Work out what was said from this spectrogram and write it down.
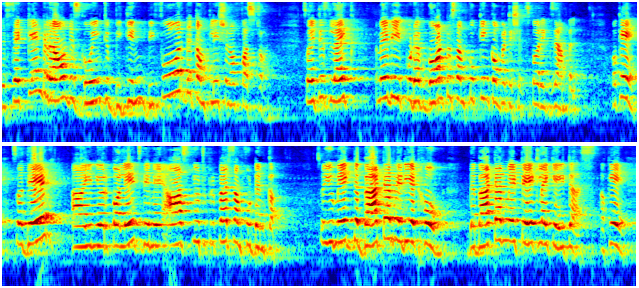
the second round is going to begin before the completion of first round. So it is like maybe you could have gone to some cooking competitions for example. Okay, so there uh, in your college they may ask you to prepare some food and come. So you make the batter ready at home. The batter may take like 8 hours. Okay,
